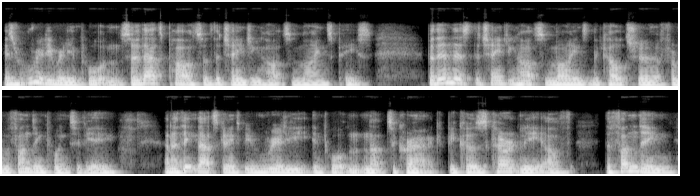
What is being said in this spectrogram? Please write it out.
is really, really important. So that's part of the changing hearts and minds piece. But then there's the changing hearts and minds and the culture from a funding point of view. And I think that's going to be really important nut to crack because currently of the funding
